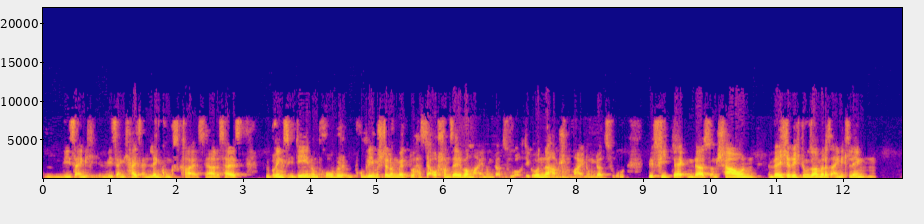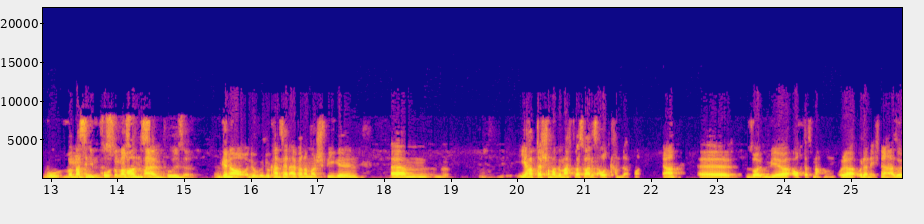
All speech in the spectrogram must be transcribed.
wie es eigentlich, wie es eigentlich heißt, ein Lenkungskreis. Ja, das heißt, du bringst Ideen und Probe, Problemstellungen mit. Du hast ja auch schon selber Meinung dazu. Auch die Gründer haben schon Meinung dazu. Wir feedbacken das und schauen, in welche Richtung sollen wir das eigentlich lenken. Wo, was sind die Pros und Cons? So ein paar Impulse. Genau. Und du, du kannst halt einfach nochmal spiegeln, ähm, ihr habt das schon mal gemacht, was war das Outcome davon? Ja, äh, sollten wir auch das machen oder, oder nicht. Ne? Also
